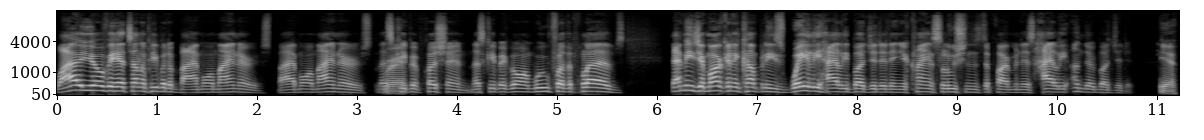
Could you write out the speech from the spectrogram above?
why are you over here telling people to buy more miners, buy more miners? Let's Right. keep it pushing. Let's keep it going. Woo for the plebs. That means your marketing company is way highly budgeted and your client solutions department is highly under budgeted. Yeah.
